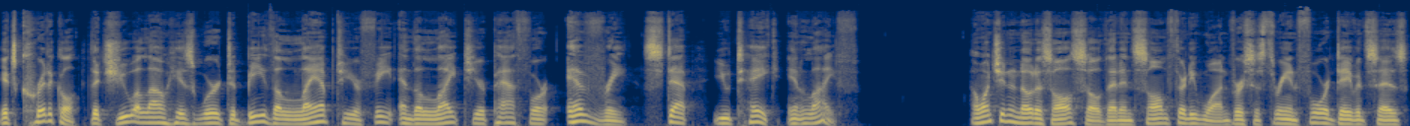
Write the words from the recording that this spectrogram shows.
It's critical that you allow His Word to be the lamp to your feet and the light to your path for every step you take in life. I want you to notice also that in Psalm 31, verses 3 and 4, David says,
